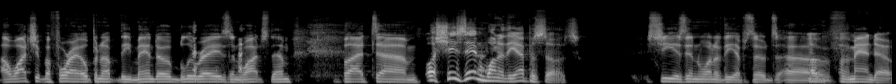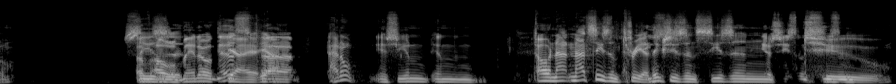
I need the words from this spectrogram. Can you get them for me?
I'll watch it before I open up the Mando Blu-rays and watch them. But um, well, she's in one of the episodes she is in one of the episodes of, of, of Mando. of- Season, oh Mando. This yeah, yeah, yeah. Uh, I don't. Is she in in? oh, not not season three. I think she's in season Yeah, she's in two. season-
